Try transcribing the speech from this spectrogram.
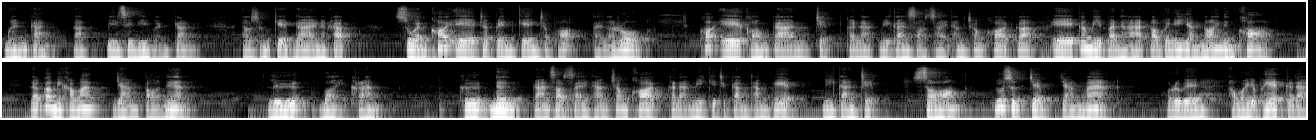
เหมือนกันนะ B C D เหมือนกัน เราสังเกตได้นะครับ ส่วนข้อ A จะเป็นเกณฑ์เฉพาะแต่ละโรค ข้อ A ของการเจ็บขณะมีการสอดใส่ทางช่องคลอดก็ A ก็มีปัญหาต่อไปนี้อย่างน้อย 1 ข้อ แล้วก็มีคำว่าอย่างต่อเนื่อง หรือบ่อยครั้ง คือ 1. การสอดใส่ทางช่องคลอด ขณะมีกิจกรรมทางเพศ มีการเจ็บ 2. รู้สึกเจ็บอย่างมาก บริเวณอวัยวเพศก็ได้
